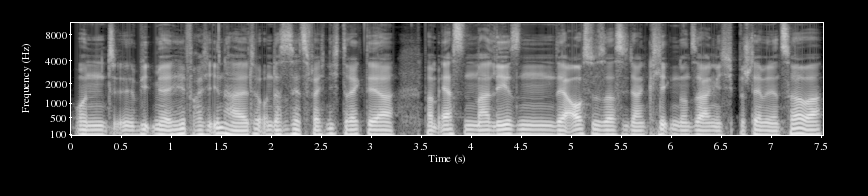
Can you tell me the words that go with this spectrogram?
und äh, bieten mir hilfreiche Inhalte und das ist jetzt vielleicht nicht direkt der beim ersten Mal lesen der Auslöser, dass sie dann klicken und sagen, ich bestelle mir den Server,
